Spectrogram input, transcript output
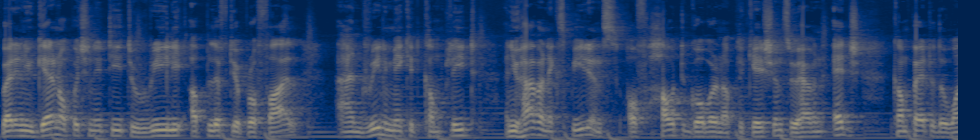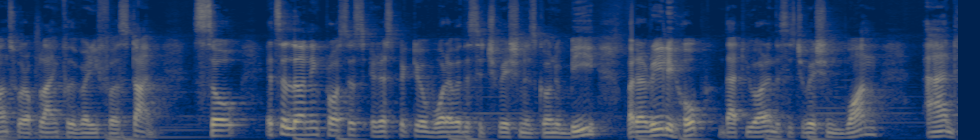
Wherein you get an opportunity to really uplift your profile and really make it complete and you have an experience of how to go about an application so you have an edge compared to the ones who are applying for the very first time. So it's a learning process irrespective of whatever the situation is going to be. But I really hope that you are in the situation one and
